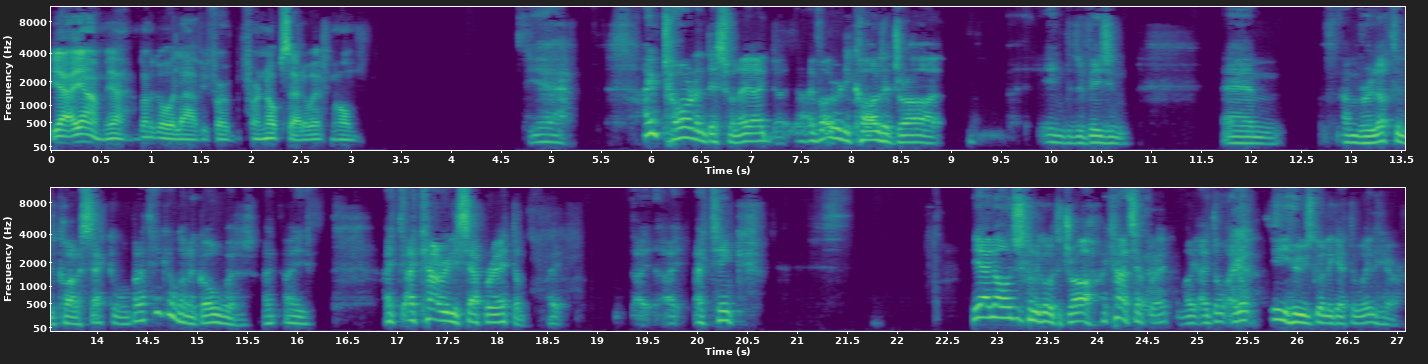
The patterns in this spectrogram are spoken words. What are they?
Yeah, I am. Yeah, I'm going to go with Lavey for for an upset away from home. Yeah, I'm torn on this one. I, I I've already called a draw in the division. Um, I'm reluctant to call a second one, but I think I'm going to go with it. I I, I, I can't really separate them. I, I, I think. Yeah, no, I'm just going to go with the draw. I can't separate. I, I don't. I don't see who's going to get the win here.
